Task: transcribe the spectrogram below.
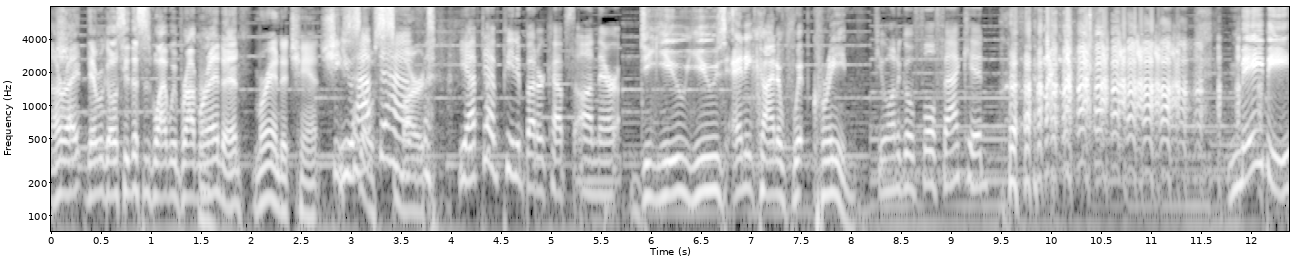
all right, there we go. See, this is why we brought Miranda in. Miranda Chant, she's you so have to smart. have you have to have peanut butter cups on there Do you use any kind of whipped cream? if you want to go full fat kid. Maybe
